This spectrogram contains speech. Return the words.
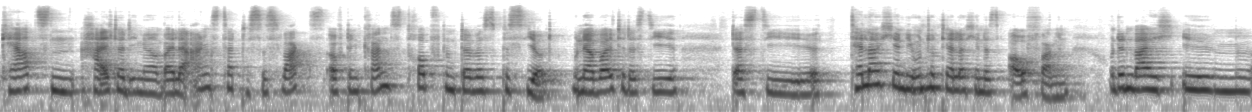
Kerzenhalterdinger, weil er Angst hat, dass das Wachs auf den Kranz tropft und da was passiert. Und er wollte, dass die, dass die Tellerchen, die Untertellerchen das auffangen. Und dann war ich im,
